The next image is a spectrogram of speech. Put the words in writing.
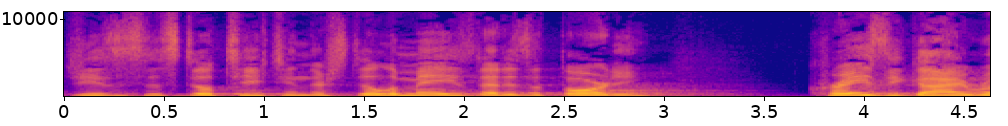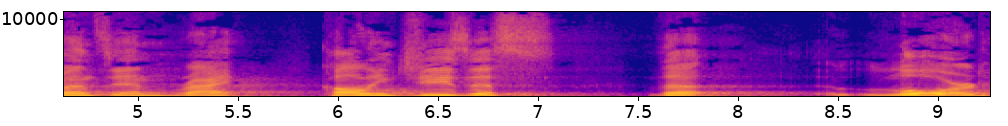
Jesus is still teaching. They're still amazed at his authority. Crazy guy runs in, right? Calling Jesus the Lord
